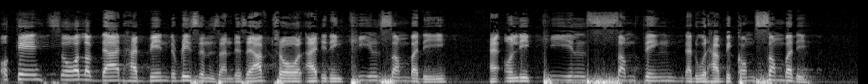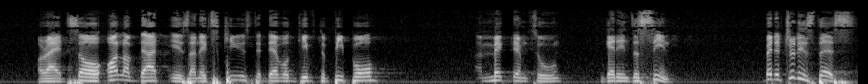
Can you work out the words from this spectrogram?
Okay, so all of that had been the reasons. And they say, after all, I didn't kill somebody I only kill something that would have become somebody. Alright, so all of that is an excuse the devil gives to people and make them to get into sin. But the truth is this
